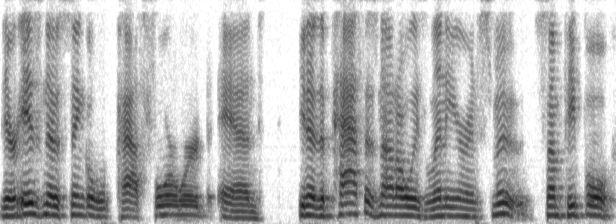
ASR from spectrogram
there is no single path forward. And, you know, the path is not always linear and smooth. Some people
